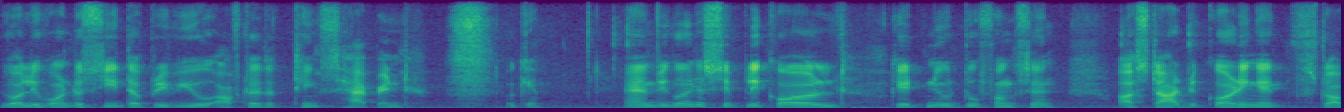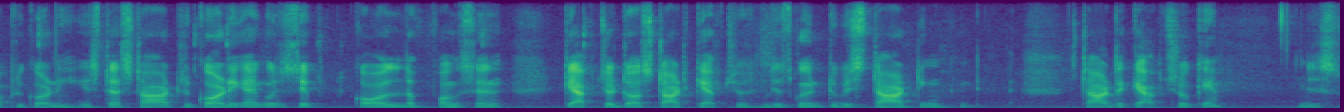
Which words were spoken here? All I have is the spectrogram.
we only want to see the preview after the things happened okay? And we're going to simply call get new to function uh, start recording and stop recording. Instead start recording i'm going to simply call the function capture dot start capture. Is going to be starting start the capture okay this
